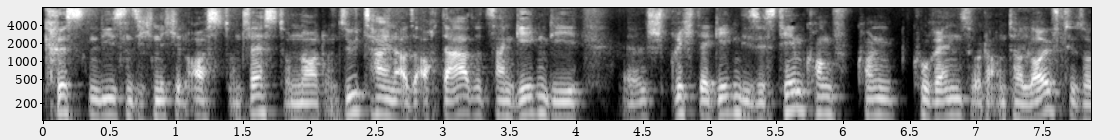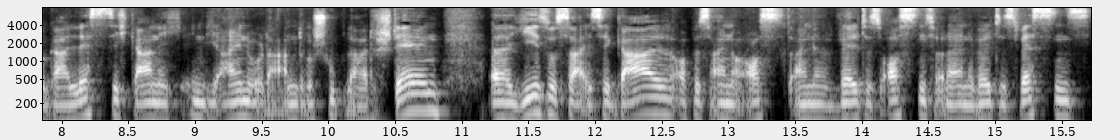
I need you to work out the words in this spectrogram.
Christen ließen sich nicht in Ost und West und Nord und Süd teilen. Also auch da sozusagen gegen die, äh, spricht er gegen die Systemkonkurrenz oder unterläuft sie sogar, lässt sich gar nicht in die eine oder andere Schublade stellen. Äh, Jesus sei es egal, ob es eine Ost, eine Welt des Ostens oder eine Welt des Westens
